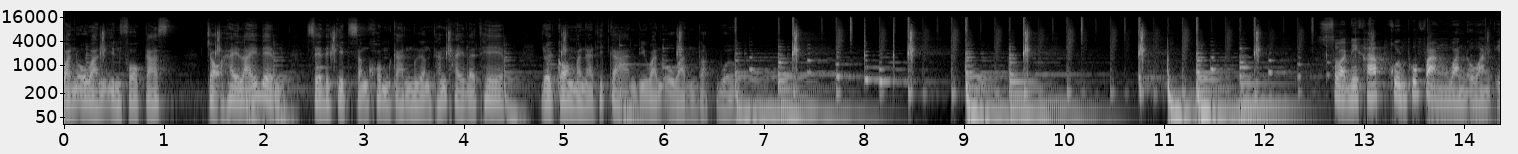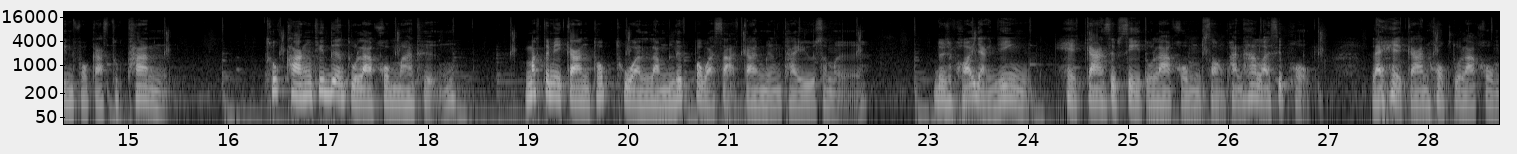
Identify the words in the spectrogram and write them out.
One O One In Focus เจาะไฮไลท์เด่น เศรษฐกิจสังคมการเมืองทั้งไทยและเทศ โดยกองบรรณาธิการ The One O One dot worldสวัสดีครับ คุณผู้ฟัง One O One In Focus ทุกท่าน ทุกครั้งที่เดือนตุลาคมมาถึง มักจะมีการทบทวนรำลึกประวัติศาสตร์การเมืองไทยอยู่เสมอ โดยเฉพาะอย่างยิ่งเหตุการณ์ 14 ตุลาคม 2516 และเหตุการณ์ 6 ตุลาคม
